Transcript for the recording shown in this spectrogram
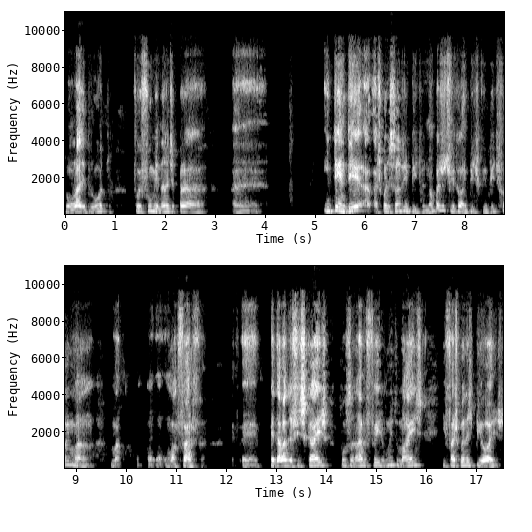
de um lado e para o outro, foi fulminante para é, entender as condições do impeachment, não para justificar o impeachment, porque o impeachment foi uma, uma, uma farsa. É, pedaladas fiscais, Bolsonaro fez muito mais e faz coisas piores,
